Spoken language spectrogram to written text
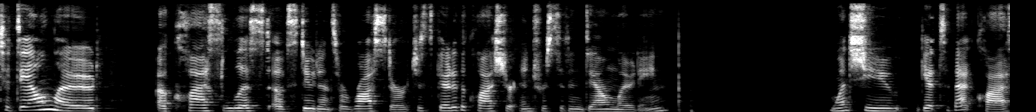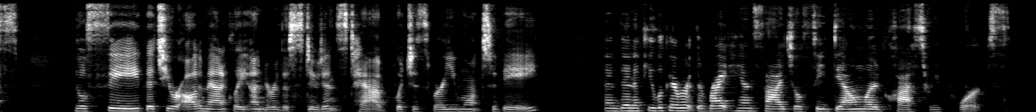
To download a class list of students or roster, just go to the class you're interested in downloading. Once you get to that class, you'll see that you're automatically under the Students tab, which is where you want to be. And then if you look over at the right-hand side, you'll see Download Class Reports.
